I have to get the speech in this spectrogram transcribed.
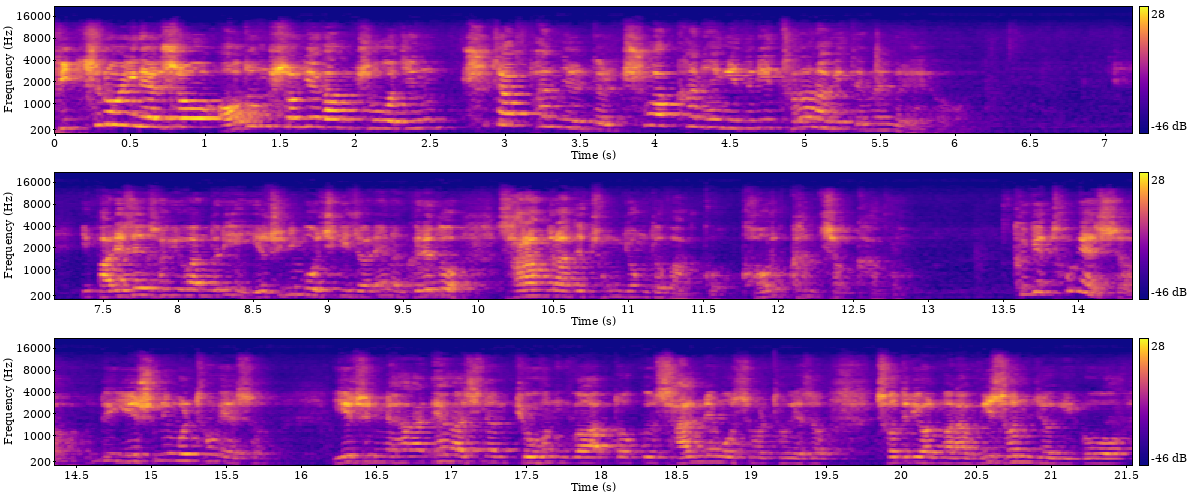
빛으로 인해서 어둠 속에 감추어진 추잡한 일들, 추악한 행위들이 드러나기 때문에 그래요. 이 바리새인 서기관들이 예수님 오시기 전에는 그래도 사람들한테 존경도 받고 거룩한 척하고 그게 통했어. 근데 예수님을 통해서 예수님이 행하- 행하시는 교훈과 또 그 삶의 모습을 통해서 저들이 얼마나 위선적이고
